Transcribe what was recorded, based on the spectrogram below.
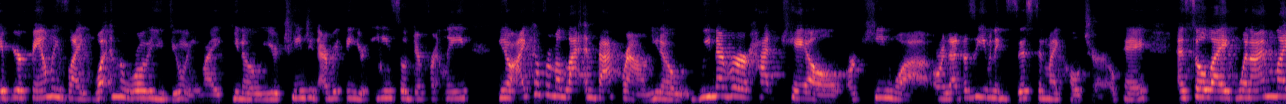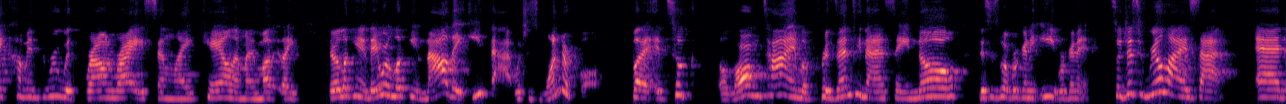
if your family's like what in the world are you doing? Like you know you're changing everything you're eating so differently. You know i come from a latin background you know we never had kale or quinoa or that doesn't even exist in my culture okay? And so like when i'm like coming through with brown rice and like kale and my mother like they're looking at they were looking now they eat that which is wonderful. But it took a long time of presenting that and saying no this is what we're going to eat we're going to so just realize that and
